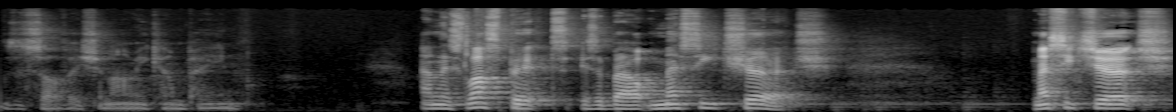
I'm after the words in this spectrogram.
There's a Salvation Army campaign. And this last bit is about Messy Church. Messy Church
